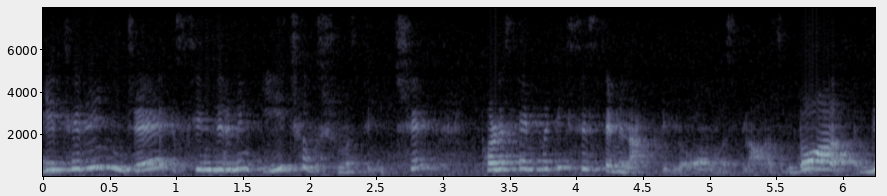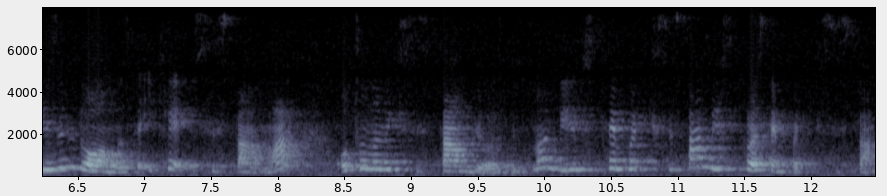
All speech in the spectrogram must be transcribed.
yeterince sindirimin iyi çalışması için parasempatik sistemin aktive olması lazım. Doğa, bizim doğamızda iki sistem var. Otonomik sistem diyoruz biz buna. Birisi sempatik sistem, birisi parasempatik sistem.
